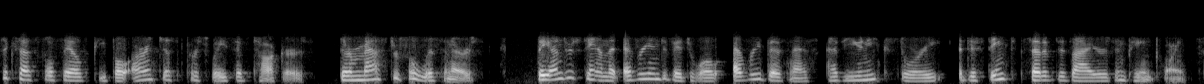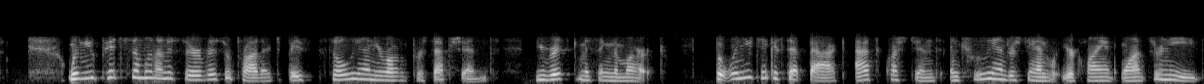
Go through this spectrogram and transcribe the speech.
successful salespeople aren't just persuasive talkers, they're masterful listeners. They understand that every individual, every business has a unique story, a distinct set of desires and pain points. When you pitch someone on a service or product based solely on your own perceptions, you risk missing the mark. But when you take a step back, ask questions, and truly understand what your client wants or needs,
